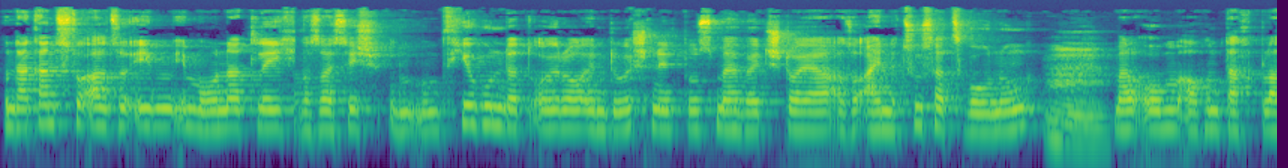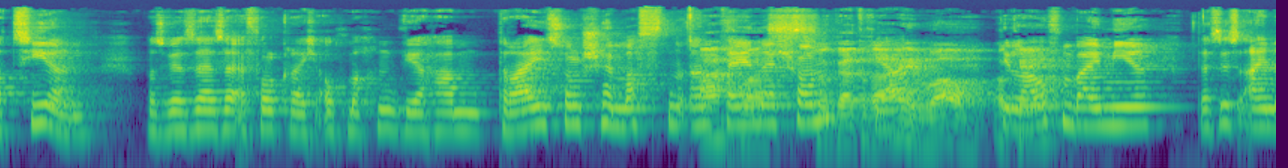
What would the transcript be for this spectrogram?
Und da kannst du also eben im monatlich, was weiß ich, um, um 400 Euro im Durchschnitt plus Mehrwertsteuer, also eine Zusatzwohnung, Mhm. mal oben auf dem Dach platzieren. Was wir sehr, sehr erfolgreich auch machen. Wir haben drei solche Mastenantennen Ach was, schon. sogar drei, wow, Die okay. laufen bei mir. Das ist ein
